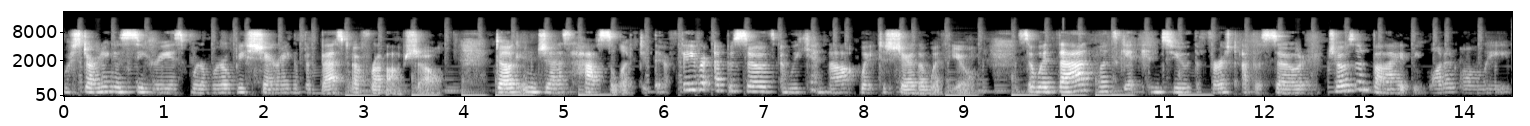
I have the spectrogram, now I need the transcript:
we're starting a series where we'll be sharing the best of RevOps Show. Doug and Jess have selected their favorite episodes, and we cannot wait to share them with you. So, with that, let's get into the first episode chosen by the one and only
